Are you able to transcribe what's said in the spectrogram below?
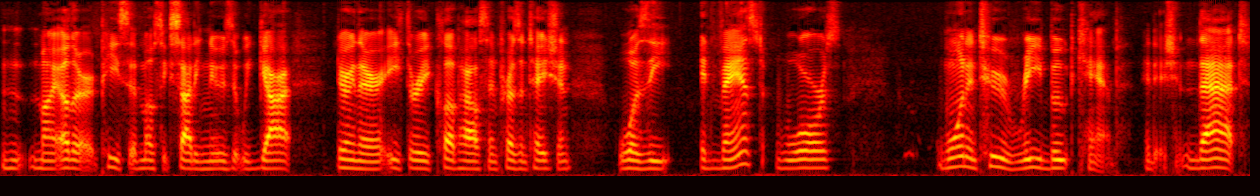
my other piece of most exciting news that we got during their E3 clubhouse and presentation was the Advanced Wars 1 and 2 Reboot Camp edition. That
